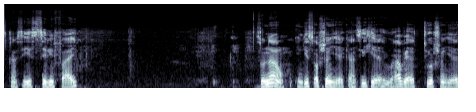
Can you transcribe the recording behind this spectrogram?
You can see saving file. So now in this option here, you can see here we have a two option here.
